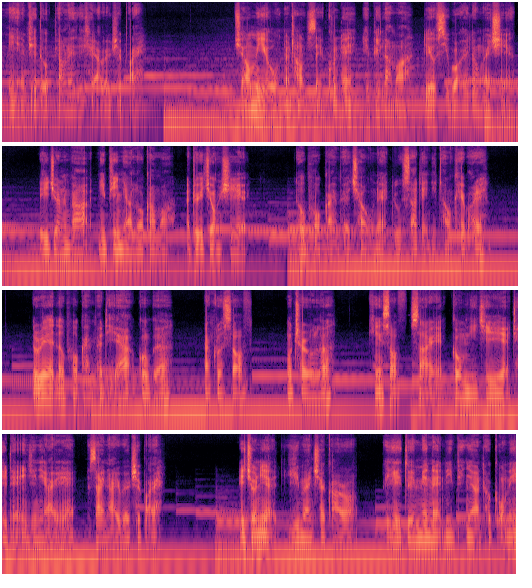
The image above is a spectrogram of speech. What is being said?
အမြင်ဖြစ်သို့ပြောင်းလဲစေခဲ့ရပဲဖြစ်ပါတယ်။ Xiaomi ကို2010ခုနှစ် AP လမှာတရုတ်စီးပွားရေးလုပ်ငန်းရှင် Li Jun ကဤပညာလောကမှာအတွေ့အကြုံရှိတဲ့လုပ်ဖို့ကင်ဖက်6ဦးနဲ့အတူစတင်တည်ထောင်ခဲ့ပါတယ်။သူတို့ရဲ့လုပ်ဖို့ကင်ဖက်တွေက Google, Microsoft, Motorola, Kingsoft စတဲ့ကုမ္ပဏီကြီးရဲ့ထိပ်တန်း engineer ရဲ့ဒီဇိုင်နာတွေပဲဖြစ်ပါတယ်။ Li Jun ရဲ့ရည်မှန်းချက်ကတော့အရေးသွေးမြင့်တဲ့ဤပညာထုတ်ကုန်တွေ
